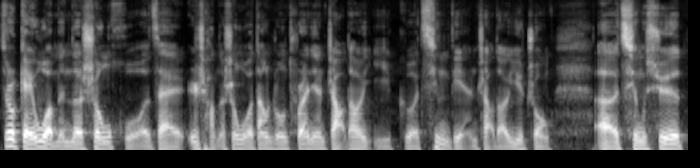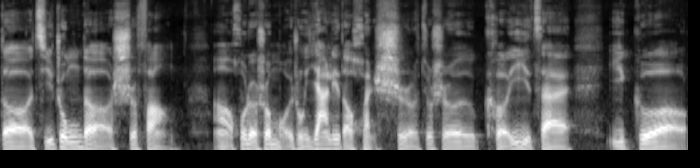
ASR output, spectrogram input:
就是给我们的生活在日常的生活当中，突然间找到一个庆典，找到一种，呃，情绪的集中的释放啊，或者说某一种压力的缓释，就是可以在一个。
